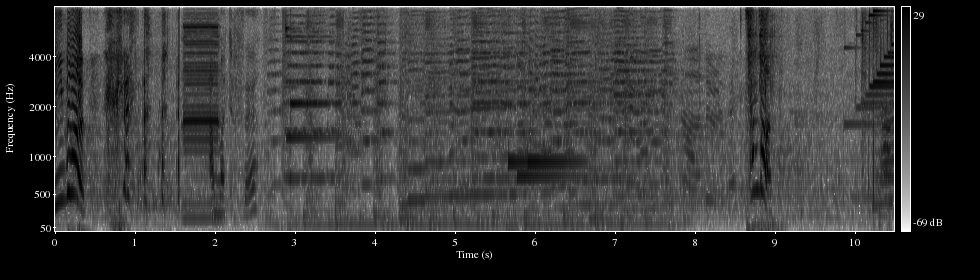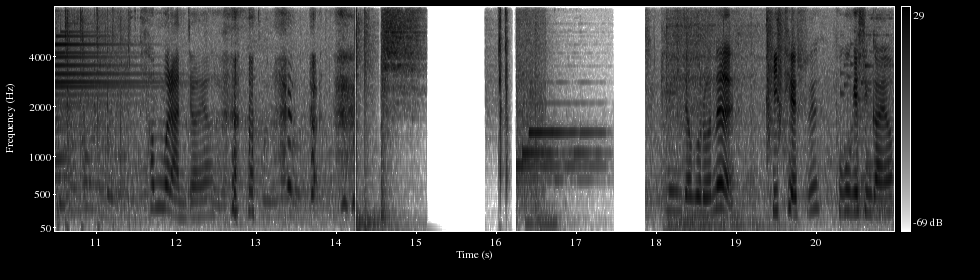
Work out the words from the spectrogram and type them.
2번! 안 맞췄어요? 하나, 둘, 셋. 3번! 선물 안 줘요. 개인적으로는 BTS 보고 계신가요?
